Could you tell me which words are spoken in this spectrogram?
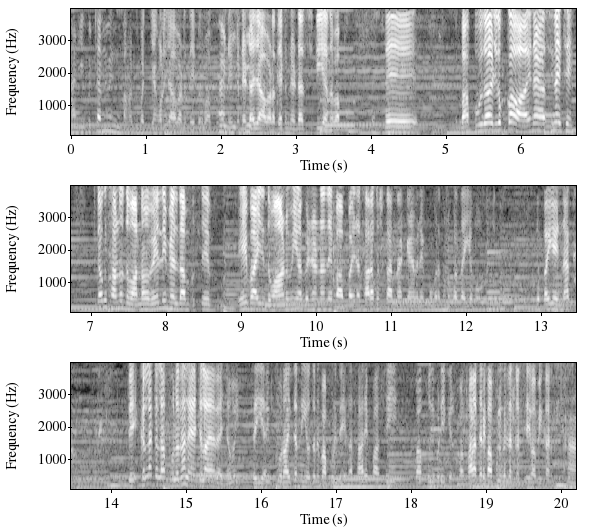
ਹਾਂਜੀ 95 ਨੇ ਆਹ ਬੱਚਿਆਂ ਕੋਲ ਜਾ ਵੜਦੇ ਪਰ ਬਾਪੂ। ਨੇ ਕੈਨੇਡਾ ਜਾ ਵੜਦੇ ਕੈਨੇਡਾ ਸਿਟੀ ਜਾਣਾ ਬਾਪੂ। ਤੇ ਬਾਪੂ ਦਾ ਜਦੋਂ ਘਾ ਆਏ ਨਾ ਅਸੀਂ ਨਾ ਇੱਥੇ ਕਿਉਂਕਿ ਸਾਨੂੰ ਦੀਵਾਨਾਂ ਨੂੰ ਵੇਲ ਨਹੀਂ ਮਿਲਦਾ ਤੇ ਇਹ ਬਾਈ ਦੀਵਾਨ ਵੀ ਆ ਫਿਰ ਇਹਨਾਂ ਦੇ ਬਾਬਾ ਜੀ ਦਾ ਸਾਰਾ ਕੁਝ ਕਰਨਾ ਕੈਮਰੇ ਕੋਮਰੇ ਤੁਹਾਨੂੰ ਪਤਾ ਹੀ ਆ ਬਹੁਤ ਤੇ ਬਾਈ ਇੰਨਾ ਤੇ ਇਕੱਲਾ ਇਕੱਲਾ ਫੁੱਲ ਨਾ ਲੈ ਚਲਾਇਆ ਵੇ ਜਮਈ ਸਹੀ ਹੈ ਪੂਰਾ ਇਧਰ ਨਹੀਂ ਉਧਰ ਬਾਪੂ ਨੇ ਦੇਖ ਲਾ ਸਾਰੇ ਪਾਸੇ ਬਾਪੂ ਦੀ ਬੜੀ ਕਿਰਪਾ ਸਾਰਾ ਦਿਨ ਬਾਪੂ ਨੇ ਫਿਰ ਲੰਗਰ ਸੇਵਾ ਵੀ ਕਰਨੀ ਆ। ਹਾਂ।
